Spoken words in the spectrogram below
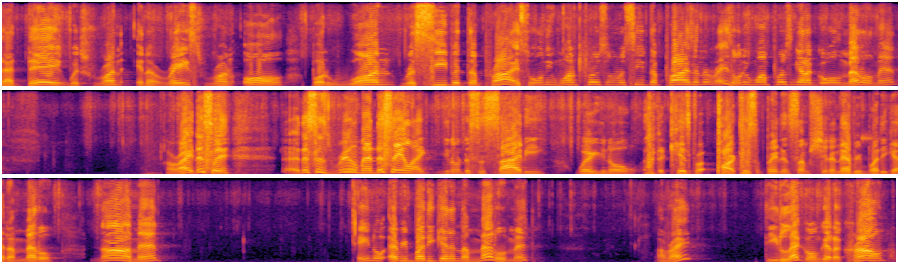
that they which run in a race run all, but one receiveth the prize. So only one person received the prize in the race. Only one person got a gold medal, man. All right, this is uh, this is real, man. This ain't like you know this society where you know the kids participate in some shit and everybody get a medal. Nah, man. Ain't no everybody getting a medal, man. All right, the elect gonna get a crown.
